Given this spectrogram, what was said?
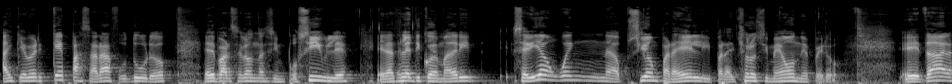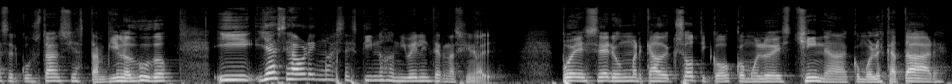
hay que ver qué pasará futuro. El Barcelona es imposible, el Atlético de Madrid sería una buena opción para él y para el Cholo Simeone, pero eh, dadas las circunstancias también lo dudo. Y ya se abren más destinos a nivel internacional. Puede ser un mercado exótico como lo es China, como lo es Qatar,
